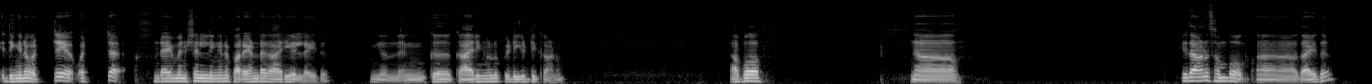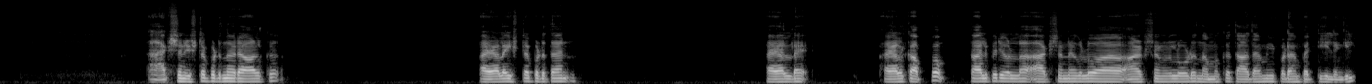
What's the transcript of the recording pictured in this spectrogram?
ഇതിങ്ങനെ ഒറ്റ ഒറ്റ ഡയമെൻഷനിൽ ഇങ്ങനെ പറയേണ്ട കാര്യമല്ല ഇത്. നിങ്ങൾക്ക് കാര്യങ്ങൾ പിടികിട്ടി കാണും. അപ്പോൾ ഇതാണ് സംഭവം. അതായത് ആക്ഷൻ ഇഷ്ടപ്പെടുന്ന ഒരാൾക്ക് അയാളെ ഇഷ്ടപ്പെടുത്താൻ അയാളുടെ അയാൾക്കപ്പം താല്പര്യമുള്ള ആക്ഷനുകളോ ആക്ഷനുകളോട് നമുക്ക് താതാമ്യപ്പെടാൻ പറ്റിയില്ലെങ്കിൽ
